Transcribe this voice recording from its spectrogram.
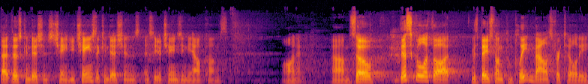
that those conditions change. You change the conditions and so you're changing the outcomes on it. Um, so this school of thought is based on complete and balanced fertility.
